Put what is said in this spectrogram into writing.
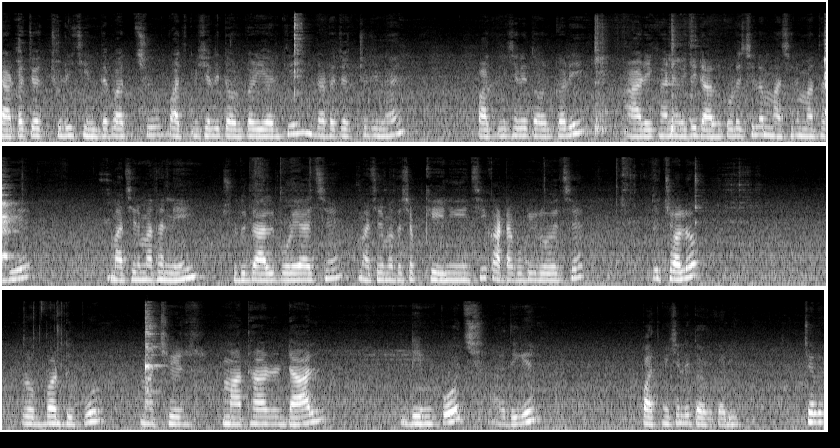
ডাটা চচ্চড়ি চিনতে পারছ। পাঁচমিশালি তরকারি আর কি, ডাটা চচ্চড়ি নয়, পাঁচমিশালি তরকারি। আর এখানে ওই যে ডাল করেছিলাম মাছের মাথা দিয়ে। মাছের মাথা নেই, শুধু ডাল পড়ে আছে। মাছের মাথা সব খেয়ে নিয়েছি, কাটাকুটি রয়েছে। তো চলো, রোববার দুপুর, মাছের মাথার ডাল। ডিম পোচ, আর এদিকে পাঁচমিশালি তরকারি। চলো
